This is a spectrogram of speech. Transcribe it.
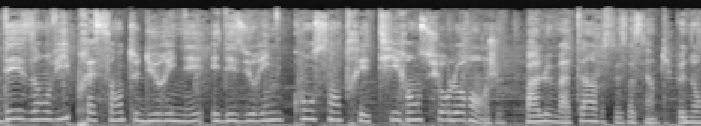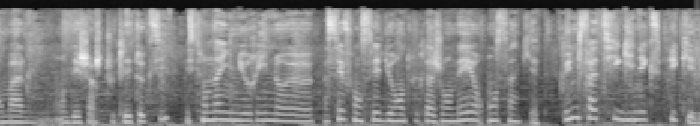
Des envies pressantes d'uriner et des urines concentrées tirant sur l'orange. Pas le matin parce que ça c'est un petit peu normal, on décharge toutes les toxines. Mais si on a une urine euh, assez foncée durant toute la journée, on s'inquiète. Une fatigue inexpliquée.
